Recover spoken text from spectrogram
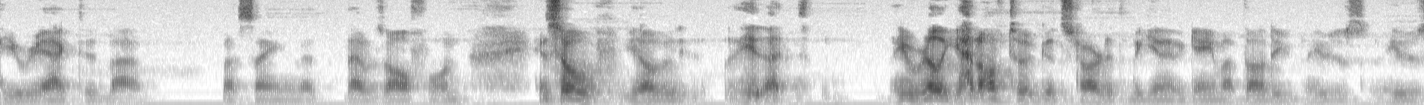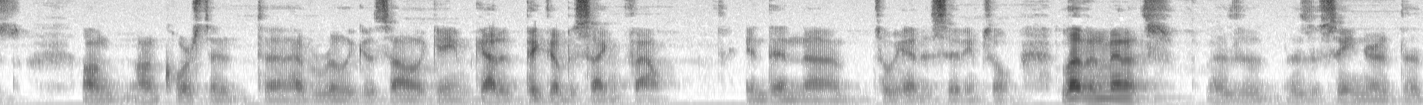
he reacted by by saying that that was awful, and and so you know he he really got off to a good start at the beginning of the game. I thought he, he was he was on on course to, to have a really good solid game. Got it picked up a second foul, and then uh, so we had to sit him. So 11 minutes as a as a senior. That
